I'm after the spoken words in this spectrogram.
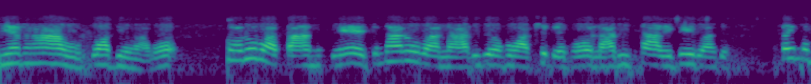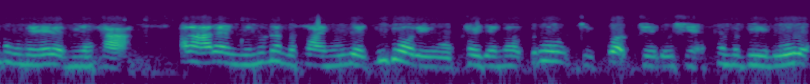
မြေသားကိုသွားပြောတာပေါ့။ကျွန်တော်တို့ကပါနေတယ်ကျမတို့ကလာပြီးတော့ဟိုဟာဖြစ်တယ်ပေါ့လာပြီးစာတွေပေးသွားဆိုစိတ်မပူနဲ့တဲ့မြေသား အဲ့ဒါတဲ့နင်တို့နဲ့မဆိုင်ဘူးတဲ့ကြီးကျော်တွေကိုဖယ်ကြတော့သူတို့ဒီကွက်ပြေလို့ရှိရင်အဆင်မပြေလို့တဲ့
